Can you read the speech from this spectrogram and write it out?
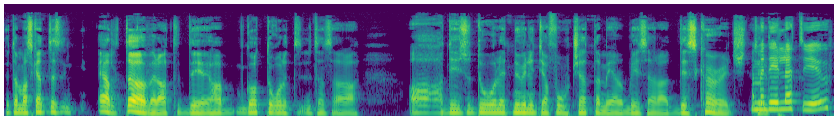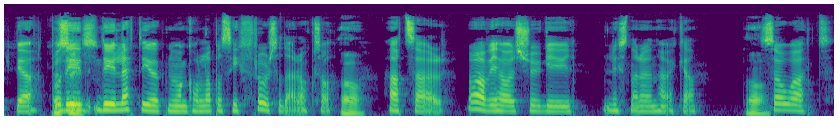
Utan man ska inte älta över att det har gått dåligt utan så här Ah, det är så dåligt, nu vill inte jag fortsätta mer och bli så här discouraged. Ja men typ. det är lätt att ge upp ja. Och Precis. det, det är lätt att ge upp när man kollar på siffror sådär också. Ja, Att så här, ja vi har 20 lyssnare den här veckan. ja. So what?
